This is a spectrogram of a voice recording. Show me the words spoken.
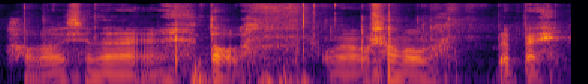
好了，现在到了，我要上楼了，拜拜。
